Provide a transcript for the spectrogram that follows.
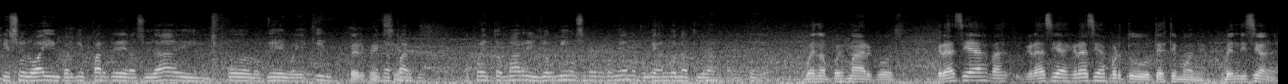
que eso lo hay en cualquier parte de la ciudad y todo lo que es Guayaquil. Perfección. partes. Lo pueden tomar y yo mismo se lo recomiendo porque es algo natural para ustedes. Bueno, pues Marcos, gracias, gracias, gracias por tu testimonio. Bendiciones.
